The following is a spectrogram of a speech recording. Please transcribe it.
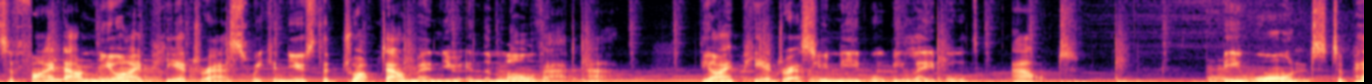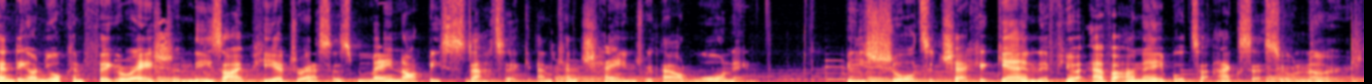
To find our new IP address, we can use the drop-down menu in the Mullvad app. The IP address you need will be labeled OUT. Be warned, depending on your configuration, these IP addresses may not be static and can change without warning. Be sure to check again if you're ever unable to access your node.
